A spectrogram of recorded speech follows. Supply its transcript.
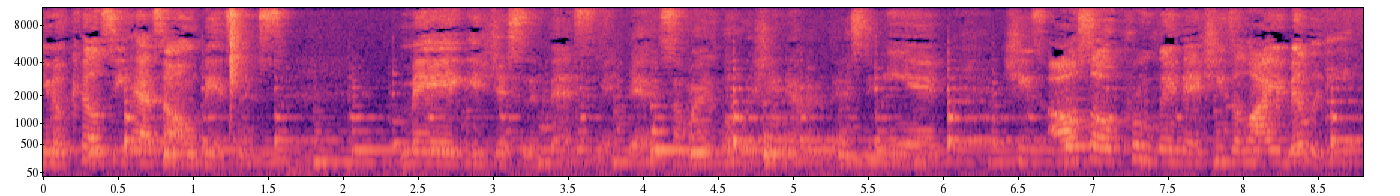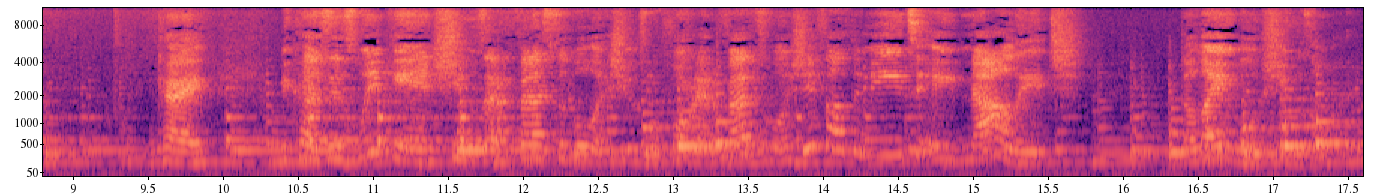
you know, Kelsey has her own business. Meg is just an investment that somebody's to wish they never invested in. She's also proven that she's a liability. Okay? Because this weekend she was at a festival and she was performing at a festival and she felt the need to acknowledge the label she was on.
